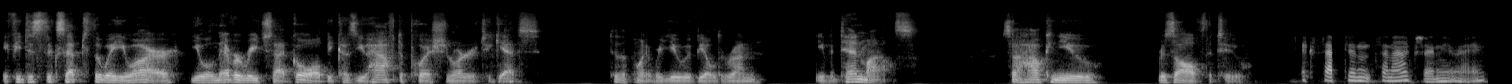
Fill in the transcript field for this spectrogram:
If you just accept the way you are, you will never reach that goal because you have to push in order to get to the point where you would be able to run even 10 miles. So, how can you resolve the two? Acceptance and action, you're right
